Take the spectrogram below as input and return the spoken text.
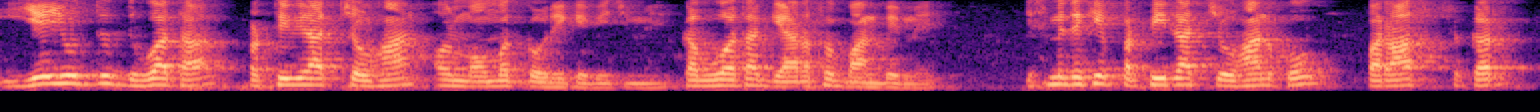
ये युद्ध हुआ था पृथ्वीराज चौहान और मोहम्मद गौरी के बीच में। कब हुआ था? ग्यारह में। इसमें देखिए, पृथ्वीराज चौहान को परास्त कर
